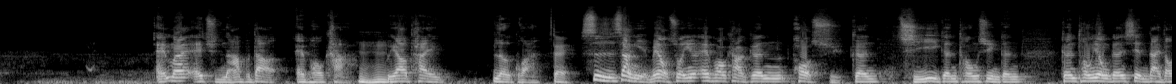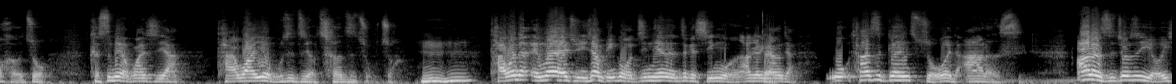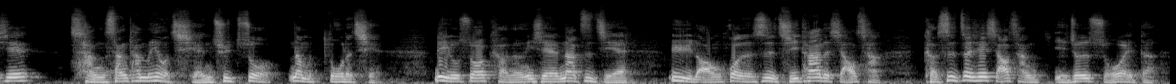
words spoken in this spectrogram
，M I H 拿不到 Apple Car，嗯，不要太乐观。对，事实上也没有错，因为 Apple Car 跟 Porsche、跟奇异、跟通讯、跟跟通用、跟现代都合作。可是没有关系啊，台湾又不是只有车子组装。嗯哼，台湾的 M I H，你像苹果今天的这个新闻，阿哥刚刚讲，我他是跟所谓的 Atlas，Atlas 就是有一些。厂商他没有钱去做那么多的钱，例如说可能一些纳智捷、裕隆或者是其他的小厂，可是这些小厂也就是所谓的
